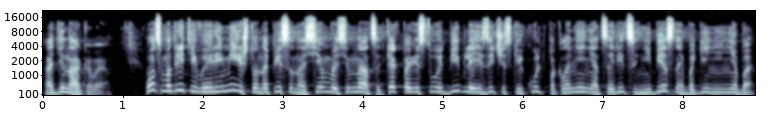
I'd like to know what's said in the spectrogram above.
одинаковое. Вот смотрите в Иеремии, что написано 7.18. Как повествует Библия, языческий культ поклонения Царицы Небесной, богини неба,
